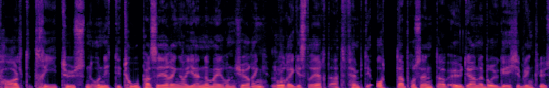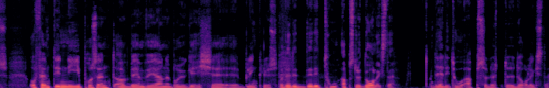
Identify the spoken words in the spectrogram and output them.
talt 3092 passeringer gjennom ei rundkjøring, og registrert at 58% av Audiene bruker ikke blinklys, og 59 av BMW-ene bruker ikke eh, blinklys. Og det er de, det er de to absolutt dårligste. Det er de to absolutt eh, dårligste.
